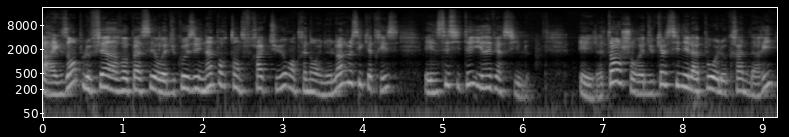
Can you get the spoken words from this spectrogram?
Par exemple, le fer à repasser aurait dû causer une importante fracture entraînant une large cicatrice et une cécité irréversible. Et la torche aurait dû calciner la peau et le crâne d'Harry,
